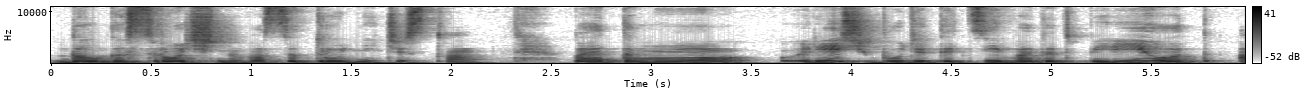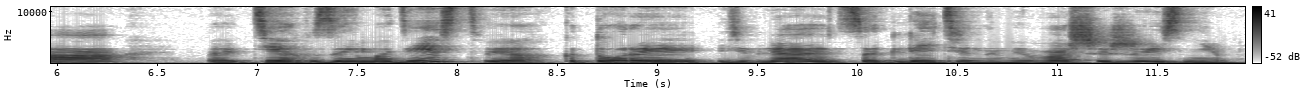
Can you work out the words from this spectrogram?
долгосрочного сотрудничества. Поэтому речь будет идти в этот период о э, тех взаимодействиях, которые являются длительными в вашей жизни.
